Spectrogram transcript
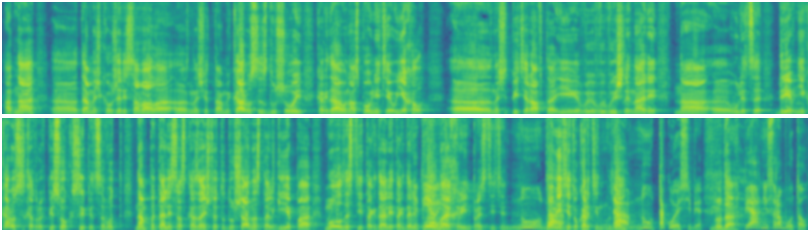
Одна э, дамочка уже рисовала, э, значит, там и карусы с душой, когда у нас, помните, уехал значит, Питер Авто, и вы, вы вышли на, на э, улице древние карусы, с которых песок сыпется. Вот нам пытались рассказать, что это душа, ностальгия по молодости и так далее, и так далее. Нет, Полная я... хрень, простите. Ну, Помните да. эту картинку, да? Да, ну, такое себе. Ну да. Пиар не сработал.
